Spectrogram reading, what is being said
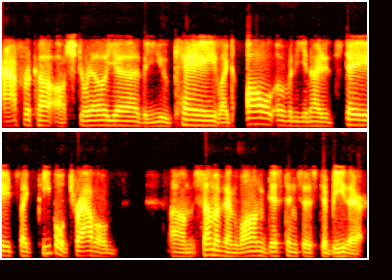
Africa, Australia, the UK, like all over the United States. Like people traveled, um, some of them long distances to be there.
